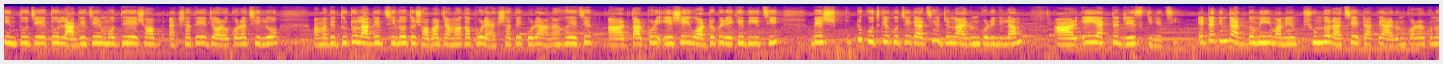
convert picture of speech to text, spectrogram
কিন্তু যেহেতু লাগেজের মধ্যে সব একসাথে জড়ো করা ছিল, আমাদের দুটো লাগেজ ছিল, তো সবার জামা কাপড় একসাথে করে আনা হয়েছে। আর তারপর এসেই ওয়ার্ড্রপে রেখে দিয়েছি। বেশ একটু কুচকে কুচকে গেছে, এর জন্য আয়রন করে নিলাম। আর এই একটা ড্রেস কিনেছি। এটা কিন্তু একদমই মানে সুন্দর আছে, এটাকে আয়রন করার কোনো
